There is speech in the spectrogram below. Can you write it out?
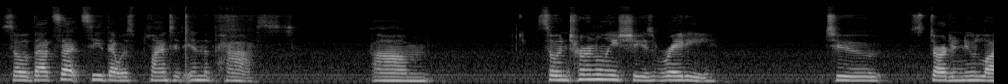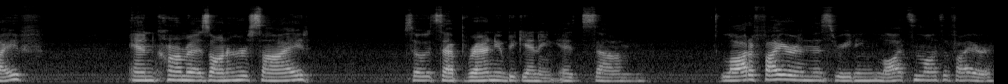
So that's that seed that was planted in the past. Um, so internally, she's ready to start a new life and karma is on her side. So it's that brand new beginning. It's um, a lot of fire in this reading, lots and lots of fire.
